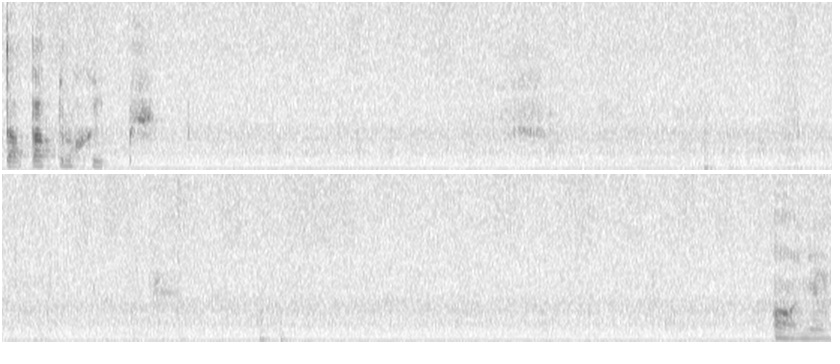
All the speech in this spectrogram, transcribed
Так, так трохи ліпше. А, ні.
